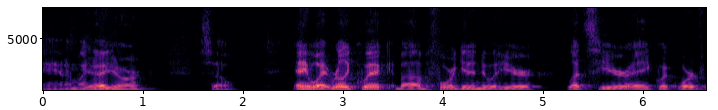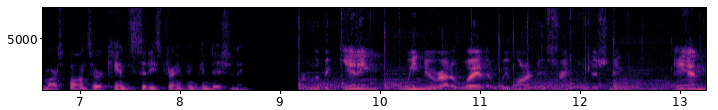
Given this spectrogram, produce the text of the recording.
and I might. yeah, you are. So, anyway, really quick uh, before we get into it here, let's hear a quick word from our sponsor, Kansas City Strength and Conditioning. From the beginning, we knew right away that we wanted to do strength conditioning and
